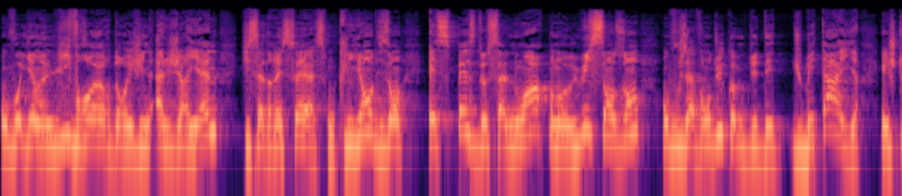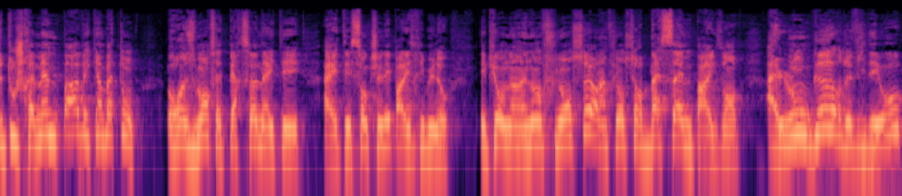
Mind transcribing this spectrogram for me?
On voyait un livreur d'origine algérienne qui s'adressait à son client en disant Espèce de sale noire, pendant 800 ans, on vous a vendu comme du, bétail et je te toucherai même pas avec un bâton. Heureusement, cette personne a été, a été sanctionnée par les tribunaux. Et puis on a un influenceur, l'influenceur Bassem par exemple, à longueur de vidéo,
